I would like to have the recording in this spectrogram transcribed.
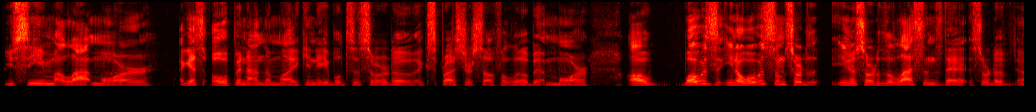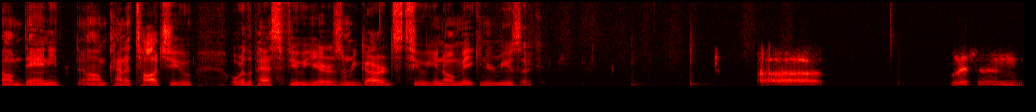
you seem a lot more, I guess, open on the mic and able to sort of express yourself a little bit more. Uh, what was you know what was some sort of you know sort of the lessons that sort of um, Danny um, kind of taught you over the past few years in regards to you know making your music? Uh, listening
